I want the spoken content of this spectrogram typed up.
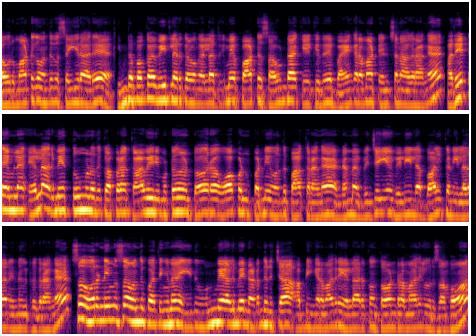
அவர் மாட்டுக்கு வந்து செய்யறாரு. இந்த பக்கம் வீட்டுல இருக்க இருக்கிறவங்க எல்லாத்துக்குமே பாட்டு சவுண்டா கேக்குது. பயங்கரமா டென்ஷன் ஆகுறாங்க. அதே டைம்ல எல்லாருமே தூங்குனதுக்கு அப்புறம் காவேரி மட்டும் டோரை ஓபன் பண்ணி வந்து பாக்குறாங்க நம்ம விஜயும் வெளியில பால்கனில தான் நின்னுகிட்டு இருக்கிறாங்க. சோ ஒரு நிமிஷம் வந்து பாத்தீங்கன்னா இது உண்மையாலுமே நடந்துடுச்சா? அப்படிங்கிற மாதிரி எல்லாருக்கும் தோன்ற மாதிரி ஒரு சம்பவம்.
